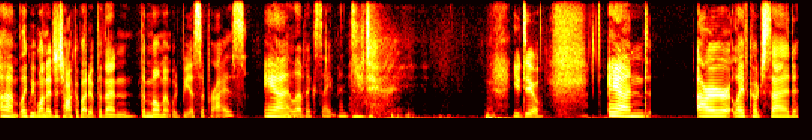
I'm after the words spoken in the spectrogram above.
Um, like we wanted to talk about it, but then the moment would be a surprise. And I love excitement. you do. you do. And our life coach said,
